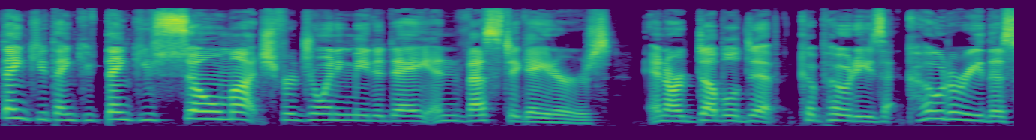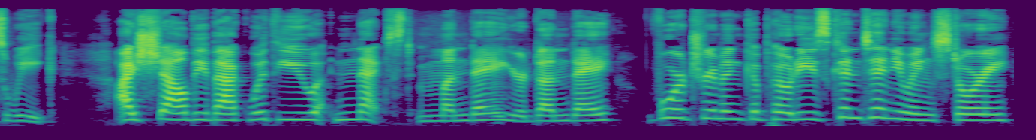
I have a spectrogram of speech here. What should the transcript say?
Thank you, thank you, thank you so much for joining me today, investigators, in our double dip Capote's coterie this week. I shall be back with you next Monday, your done day, for Truman Capote's continuing story.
